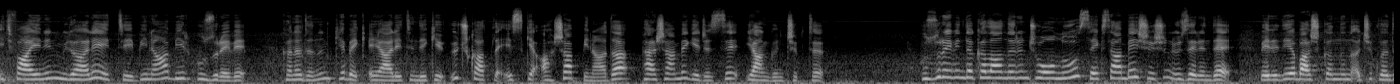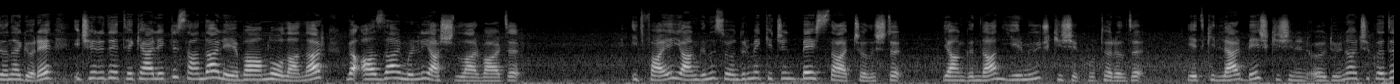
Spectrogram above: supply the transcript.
İtfaiyenin müdahale ettiği bina bir huzurevi. Kanada'nın Quebec eyaletindeki 3 katlı eski ahşap binada perşembe gecesi yangın çıktı. Huzur evinde kalanların çoğunluğu 85 yaşın üzerinde. Belediye başkanının açıkladığına göre içeride tekerlekli sandalyeye bağımlı olanlar ve Alzheimer'lı yaşlılar vardı. İtfaiye yangını söndürmek için 5 saat çalıştı. Yangından 23 kişi kurtarıldı. Yetkililer 5 kişinin öldüğünü açıkladı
